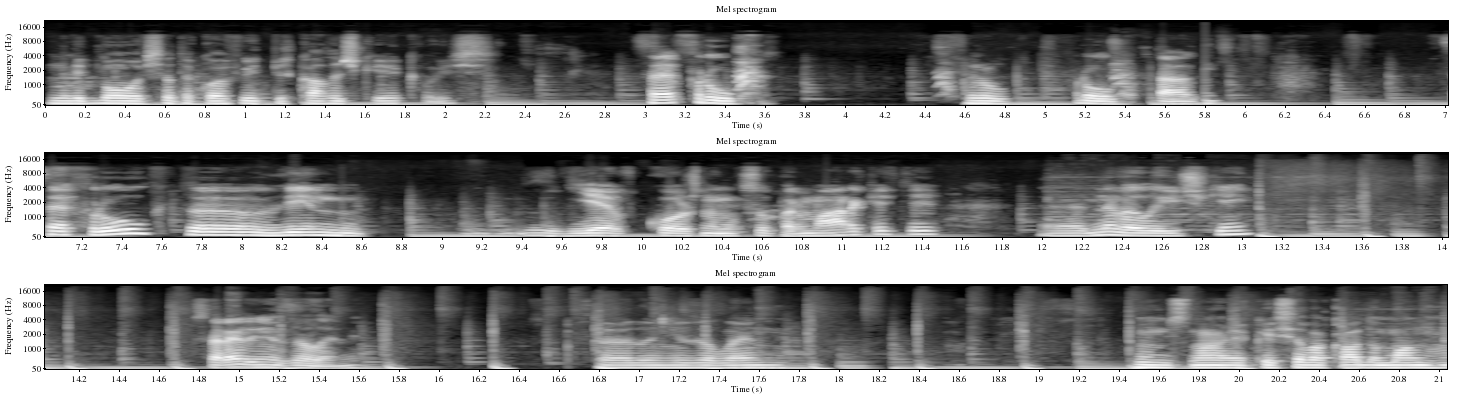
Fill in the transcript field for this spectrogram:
не відмовився такої від підказочки якоїсь. Це фрукт. Фрукт. Фрукт, так. Це фрукт, е, він є в кожному супермаркеті, е, невеличкий, всередині зелений. Всередині зелений. Ну, не знаю, якийсь авокадо, манго.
